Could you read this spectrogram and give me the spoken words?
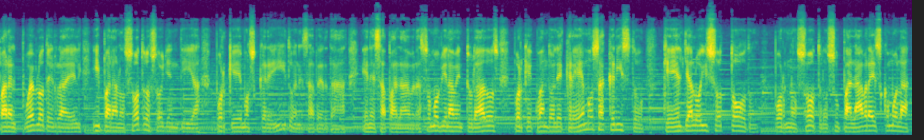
para el pueblo de Israel y para nosotros hoy en día, porque hemos creído en esa verdad, en esa palabra. Somos bienaventurados porque cuando le creemos a Cristo, que Él ya lo hizo todo por nosotros, su palabra es como la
